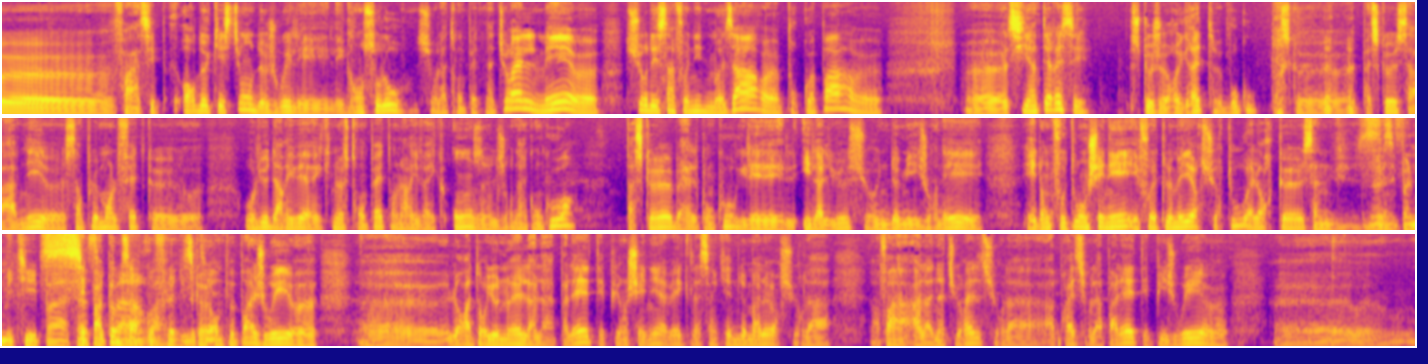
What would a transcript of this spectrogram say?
Enfin, c'est hors de question de jouer les, grands solos sur la trompette naturelle, mais sur des symphonies de Mozart, pourquoi pas s'y intéresser ce que je regrette beaucoup, parce que, parce que ça a amené euh, simplement le fait que, euh, au lieu d'arriver avec 9 trompettes, on arrive avec 11 le jour d'un concours, parce que ben, le concours, il, est, il a lieu sur une demi-journée, et, donc faut tout enchaîner, et il faut être le meilleur surtout, alors que ça ne... c'est pas le métier, pas, c'est pas comme ça, quoi, parce qu'on ne peut pas jouer euh, l'oratorio de Noël à la palette, et puis enchaîner avec la cinquième de malheur sur la... Enfin, à la naturelle, sur la, après sur la palette, et puis jouer euh,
